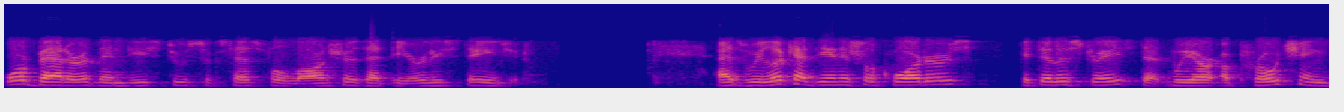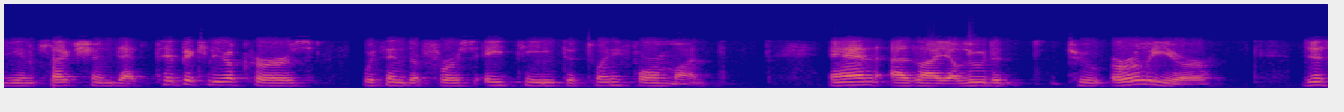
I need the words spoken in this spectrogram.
or better than these two successful launches at the early stages. As we look at the initial quarters, it illustrates that we are approaching the inflection that typically occurs within the first 18 to 24 months. And as I alluded to earlier, this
